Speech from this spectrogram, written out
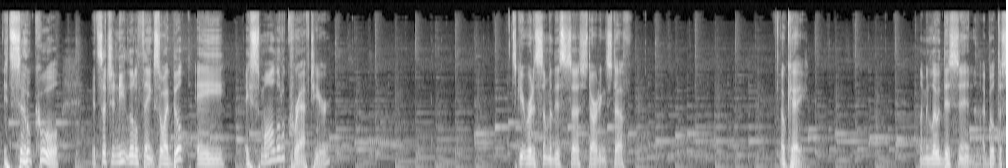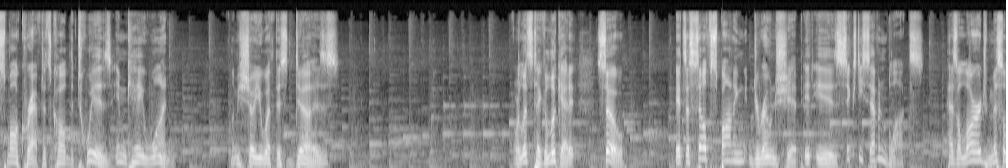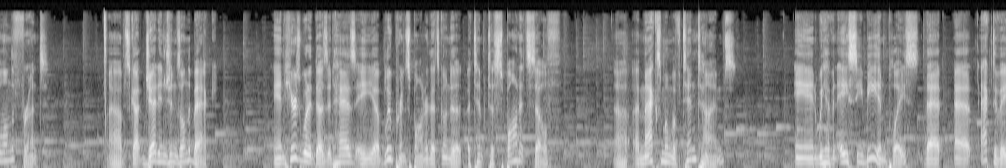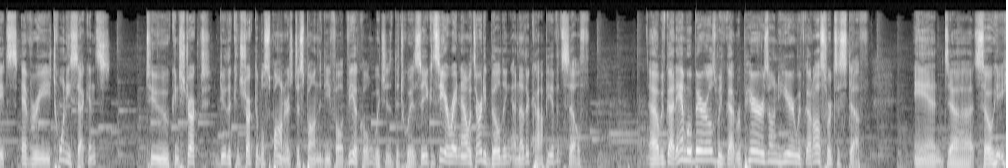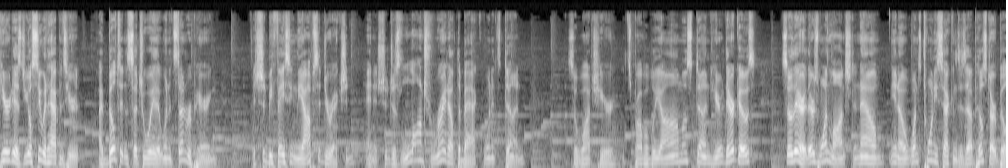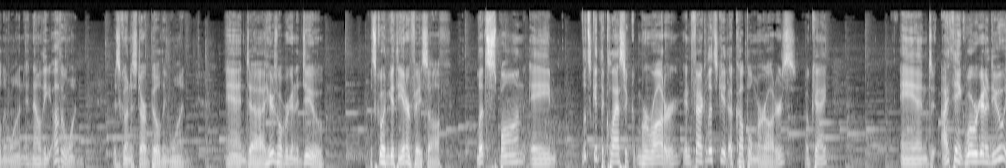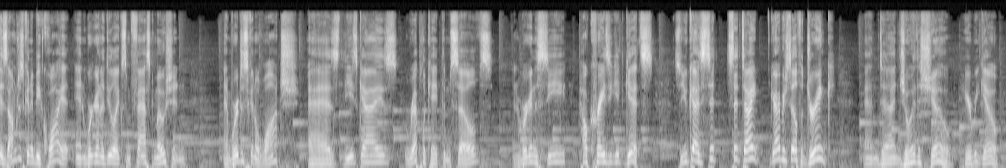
It's so cool. It's such a neat little thing. So I built a, a small little craft here. Let's get rid of some of this uh, starting stuff. Okay. Let me load this in. I built a small craft. It's called the Twiz MK1. Let me show you what this does or let's take a look at it. So, it's a self-spawning drone ship. It is 67 blocks, has a large missile on the front, uh, it's got jet engines on the back, and here's what it does. It has a uh, blueprint spawner that's going to attempt to spawn itself uh, a maximum of 10 times, and we have an ACB in place that uh, activates every 20 seconds to construct, do the constructible spawners to spawn the default vehicle, which is the Twiz. So you can see here right now, it's already building another copy of itself. Uh, we've got ammo barrels, we've got repairers on here, we've got all sorts of stuff. And uh, so here it is. You'll see what happens here. I built it in such a way that when it's done repairing, it should be facing the opposite direction, and it should just launch right out the back when it's done. So watch here. It's probably almost done here. There it goes. So there, there's one launched, and now, you know, once 20 seconds is up, he'll start building one, and now the other one is going to start building one. And uh, here's what we're going to do. Let's go ahead and get the interface off. Let's spawn a... Let's get the classic Marauder. In fact, let's get a couple Marauders, okay? And I think what we're going to do is I'm just going to be quiet and we're going to do like some fast motion and we're just going to watch as these guys replicate themselves and we're going to see how crazy it gets. So you guys sit sit tight, grab yourself a drink, and uh, enjoy the show. Here we go.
